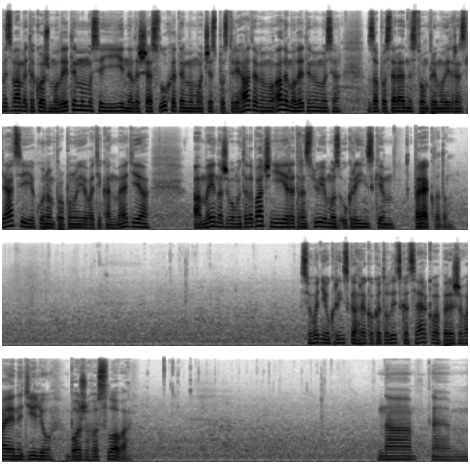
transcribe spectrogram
Ми з вами також молитимемося її, не лише слухатимемо чи спостерігатимемо, але молитимемося за посередництвом прямої трансляції, яку нам пропонує Ватікан Медіа. А ми на живому телебаченні її ретранслюємо з українським перекладом. Сьогодні Українська греко-католицька церква переживає неділю Божого Слова. На ем,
